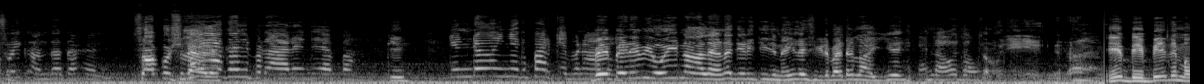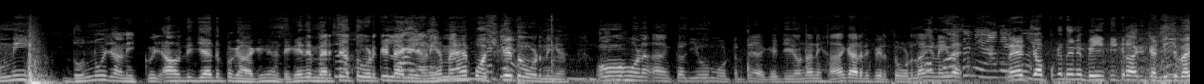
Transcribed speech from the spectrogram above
ਕੋਈ ਖਾਂਦਾ ਤਾਂ ਹੈ ਨਹੀਂ। ਸਭ ਕੁਝ ਲੈ ਲੈ ਕਦੇ ਬਣਾ ਲੈਂਦੇ ਆਪਾਂ। ਕੀ? ਟਿੰਡੋ ਇੰਨੇ ਕੁ ਭਰ ਕੇ ਬਣਾ ਬੇਬੇ ਨੇ ਵੀ ਉਹੀ ਨਾਲ ਲੈਣਾ ਜਿਹੜੀ ਚੀਜ਼ ਨਹੀਂ ਲੈ ਸੀਟ ਬੈਲਟ ਲਾਈਏ। ਲਾਓ ਦੋ। ਚਲੋ ਜੀ। ਇਹ ਬੇਬੇ ਤੇ ਮੰਮੀ ਦੋਨੋਂ ਜਾਣੇ ਇੱਕੋ ਜਿਹੇ- ਆਪਦੀ ਜਿੱਦ ਪਗਾ ਕੇ ਸਾਡੇ ਕਹਿੰਦੇ ਮਿਰਚਾਂ ਤੋੜ ਕੇ ਲੈ ਕੇ ਜਾਣੀਆਂ। ਮੈਂ ਕਿਹਾ ਪੁੱਛ ਕੇ ਤੋੜਨੀਆਂ। ਉਹ ਹੁਣ ਅੰਕਲ ਜੀ ਉਹ ਮੋਟਰ ਤੇ ਹੈਗੇ ਜੇ ਉਹਨਾਂ ਨੇ ਹਾਂ ਕਰਦੇ ਫਿਰ ਤੋੜ ਲਾਂਗੇ ਨਹੀਂ ਨੀ। ਤਾਂ ਮੈਂ ਚੁੱਪ ਕਿਤੇ ਨੇ ਬੇਇੱਜ਼ਤੀ ਕਰਾ ਕੇ ਗੱਡੀ 'ਚ ਬੈ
